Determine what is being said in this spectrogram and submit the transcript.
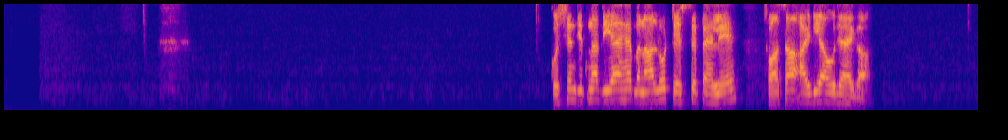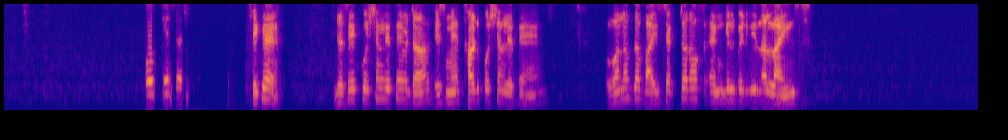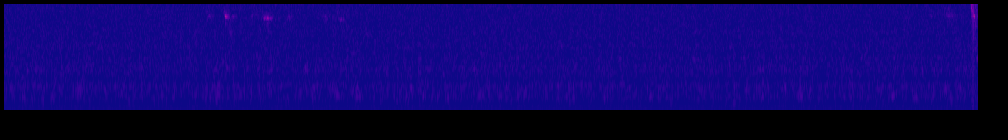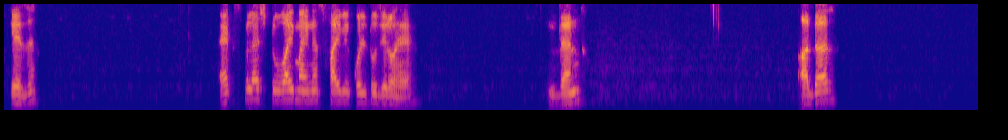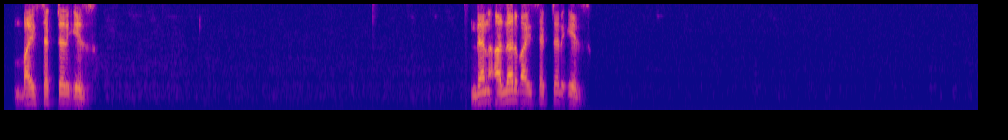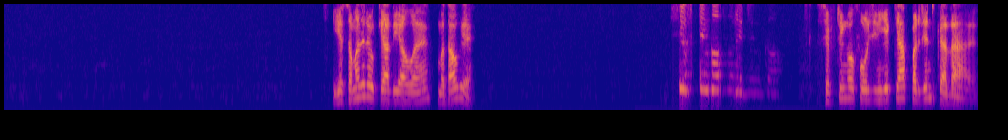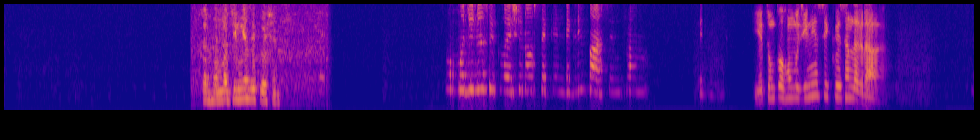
क्वेश्चन जितना दिया है बना लो टेस्ट से पहले थोड़ा सा आइडिया हो जाएगा। Okay sir. ठीक है? जैसे एक क्वेश्चन लेते हैं बेटा इसमें थर्ड क्वेश्चन लेते हैं। One of the bisector of angle between the lines is x plus 2y minus 5 equal to 0 है then other bisector is then other bisector is ये समझ रहे हो क्या दिया हुआ है? बताओगे? शिफ्टिंग ऑफ़ ओरिजिन का। शिफ्टिंग ऑफ़ ओरिजिन ये क्या प्रेजेंट कर रहा है? Sir, homogeneous equation. homogeneous equation of second degree passing from ये तुमको होमोजीनियस इक्वेशन लग रहा है?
